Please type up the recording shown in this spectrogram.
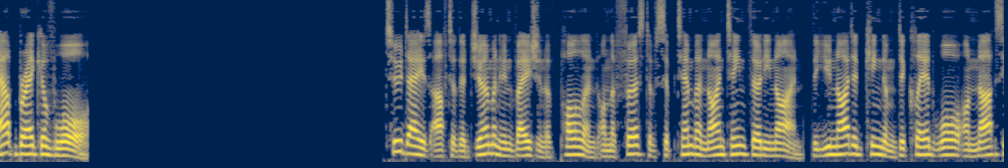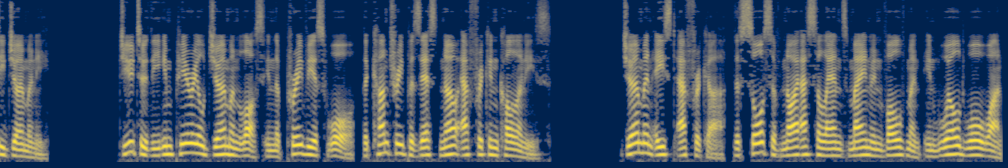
Outbreak of war Two days after the German invasion of Poland on 1 September 1939, the United Kingdom declared war on Nazi Germany. Due to the Imperial German loss in the previous war, the country possessed no African colonies. German East Africa, the source of Nyasaland's main involvement in World War I,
